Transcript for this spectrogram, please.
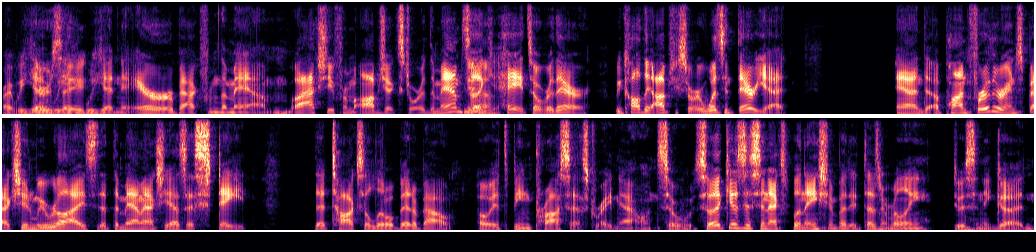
Right? We get we, a, we get an error back from the MAM. Well, actually, from Object Store. The MAM's yeah. like, "Hey, it's over there." We called the object store, it wasn't there yet. And upon further inspection, we realized that the MAM actually has a state that talks a little bit about, oh, it's being processed right now. And So, so that gives us an explanation, but it doesn't really do us any good.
